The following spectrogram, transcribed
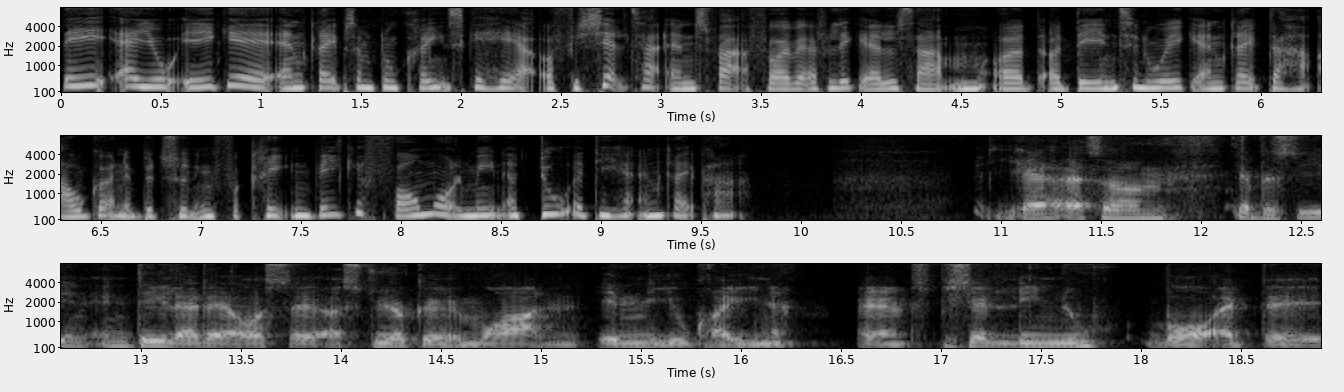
Det er jo ikke angreb, som den ukrainske her officielt tager ansvar for, i hvert fald ikke alle sammen, og, og det er indtil nu ikke angreb, der har afgørende betydning for krigen. Hvilke formål mener du, at de her angreb har? Ja, altså, jeg vil sige, en, en del af det er også øh, at styrke moralen inde i Ukraine. Øh, specielt lige nu, hvor at, øh,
